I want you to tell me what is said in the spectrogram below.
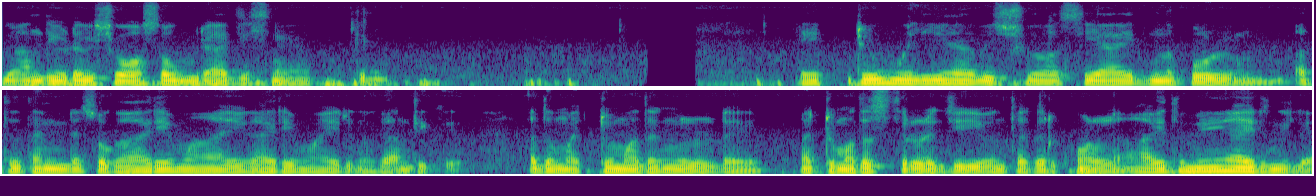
ഗാന്ധിയുടെ വിശ്വാസവും രാജ്യസ്നേഹത്തിനും. ഏറ്റവും വലിയ വിശ്വാസിയായിരുന്നപ്പോഴും അത് തന്റെ സ്വകാര്യമായ കാര്യമായിരുന്നു ഗാന്ധിക്ക്. അത് മറ്റു മതങ്ങളുടെ മറ്റു മതസ്ഥരുടെ ജീവൻ തകർക്കാനുള്ള ആയുധമേ ആയിരുന്നില്ല.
